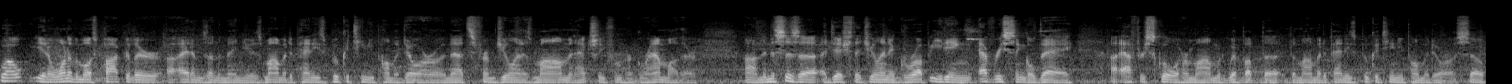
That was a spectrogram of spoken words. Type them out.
Well, you know, one of the most popular uh, items on the menu is Mama DePandi's Bucatini Pomodoro, and that's from Juliana's mom and actually from her grandmother. Um, and this is a, a dish that Juliana grew up eating every single day. Uh, after school, her mom would whip up the, the Mama DePandi's bucatini pomodoro. So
